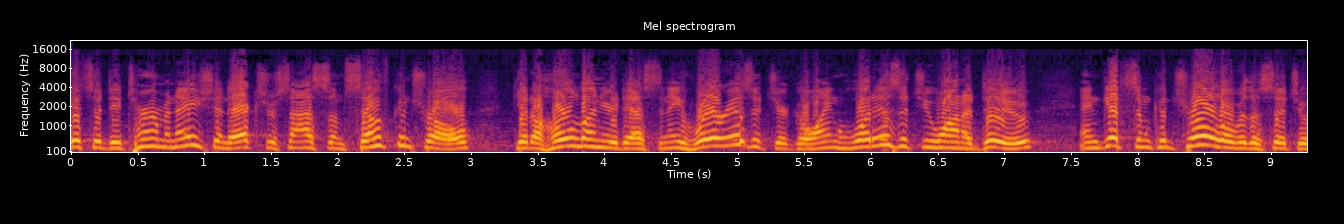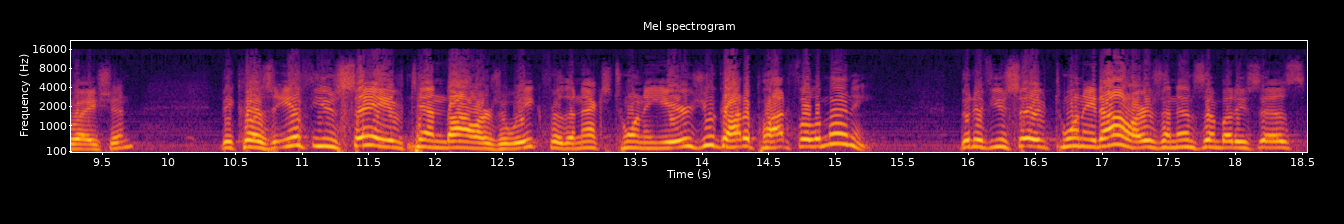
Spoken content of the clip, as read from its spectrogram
It's a determination to exercise some self control, get a hold on your destiny. Where is it you're going? What is it you want to do? And get some control over the situation. Because if you save $10 a week for the next 20 years, you got a pot full of money. But if you save $20 and then somebody says,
